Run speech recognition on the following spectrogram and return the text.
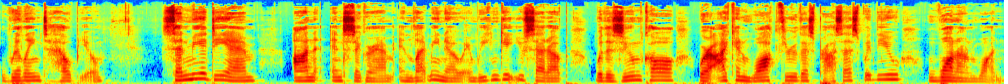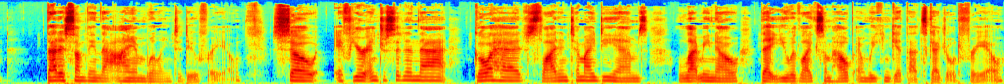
willing to help you. Send me a DM on Instagram and let me know, and we can get you set up with a Zoom call where I can walk through this process with you one on one. That is something that I am willing to do for you. So if you're interested in that, go ahead, slide into my DMs, let me know that you would like some help, and we can get that scheduled for you.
